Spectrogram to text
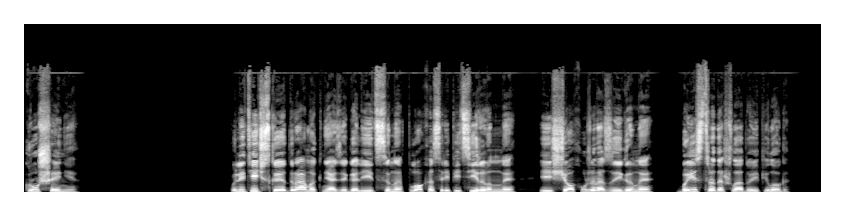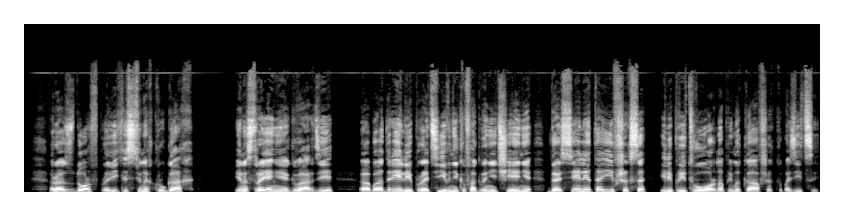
Крушение. Политическая драма князя Голицына, плохо срепетированная и еще хуже разыгранная, быстро дошла до эпилога. Раздор в правительственных кругах и настроение гвардии ободрили противников ограничения, доселе таившихся или притворно примыкавших к оппозиции.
